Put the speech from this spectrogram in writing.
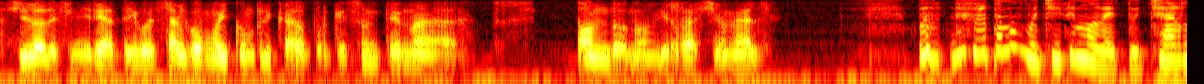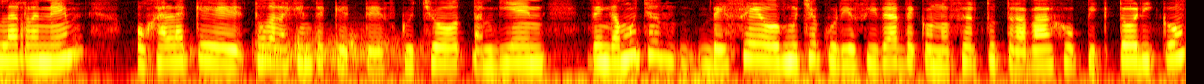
Así lo definiría, te digo, es algo muy complicado porque es un tema hondo, ¿no? Irracional. Pues disfrutamos muchísimo de tu charla, René. Ojalá que toda la gente que te escuchó también tenga muchos deseos, mucha curiosidad de conocer tu trabajo pictórico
